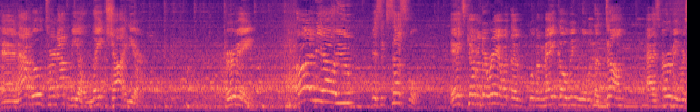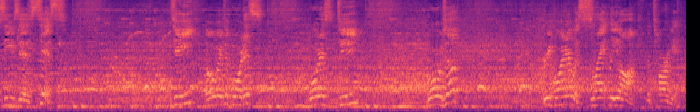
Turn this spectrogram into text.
And that will turn out to be a late shot here. Irving. On the alley-oop is successful. It's Kevin Durant with the with a makeover with the dunk as Irving receives his assist. T over to Portis. Portis T. Forbes up. Three-pointer was slightly off the target.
